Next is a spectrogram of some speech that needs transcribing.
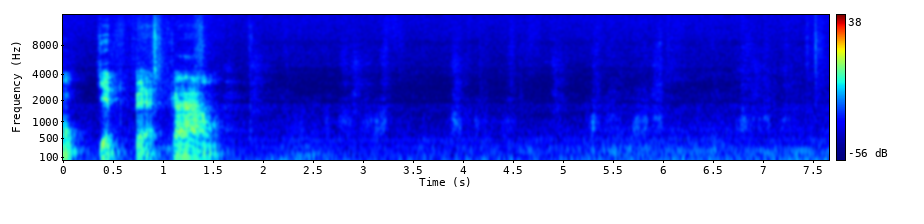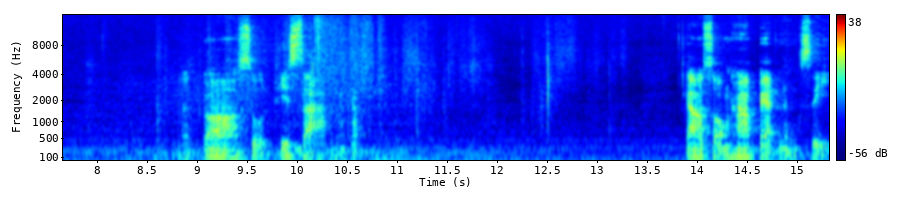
หกเจ็ดแปดเก้าแล้ว ก็สูตรที่สามนะครับเก้าสองห้าแปดหนึ่งสี่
